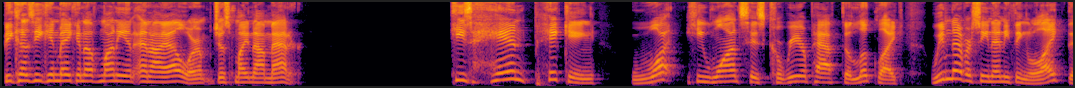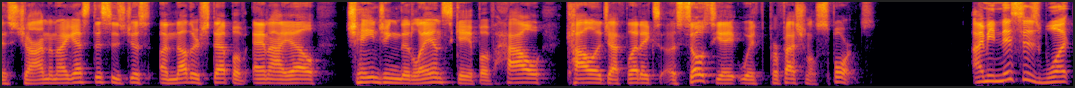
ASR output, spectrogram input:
because he can make enough money in NIL where it just might not matter. He's handpicking what he wants his career path to look like. We've never seen anything like this, John, and I guess this is just another step of NIL changing the landscape of how college athletics associate with professional sports. I mean, this is what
